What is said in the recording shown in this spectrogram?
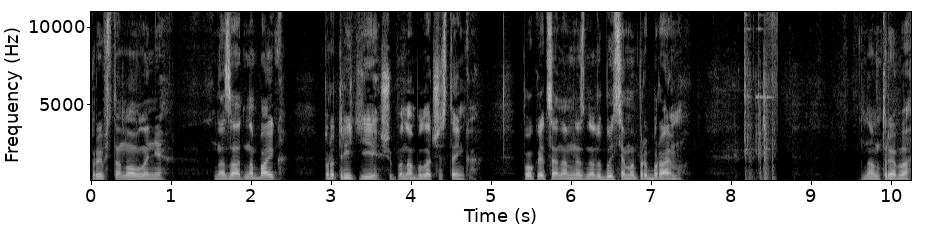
при встановленні назад на байк протріть її, щоб вона була чистенька. Поки це нам не знадобиться, ми прибираємо. Нам треба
